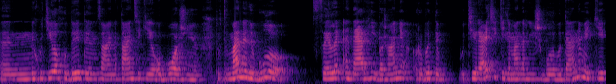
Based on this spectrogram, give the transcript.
е, не хотіла ходити не знаю, на танці, які я обожнюю. Тобто, в мене не було сили, енергії, бажання робити ті речі, які для мене раніше були буденними, які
